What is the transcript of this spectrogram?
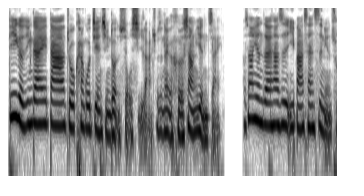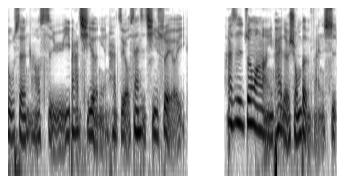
第一个应该大家就看过剑心都很熟悉啦，就是那个和尚彦哉。和尚彦哉他是一八三四年出生，然后死于一八七二年，他只有三十七岁而已。他是尊王攘夷派的熊本藩士。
